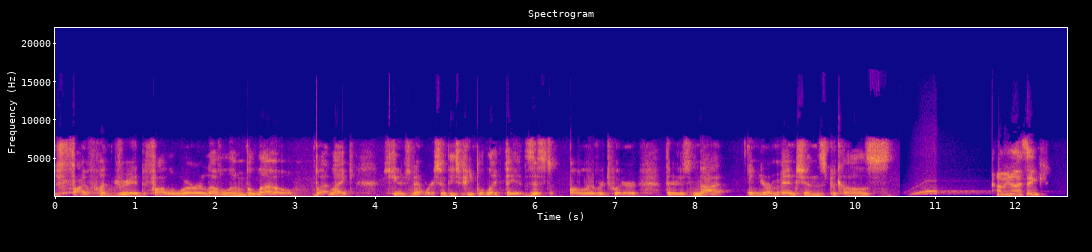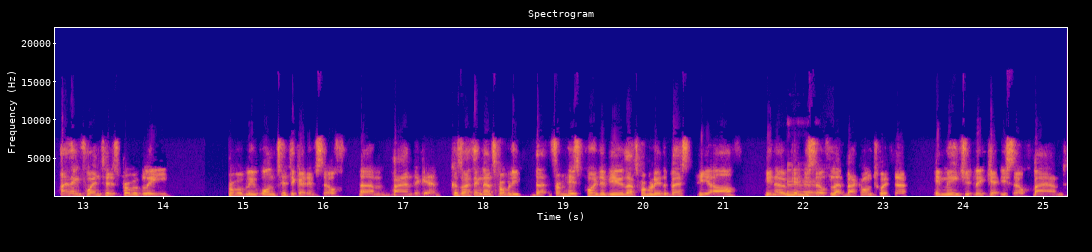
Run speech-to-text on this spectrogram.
500 follower level and below. But like huge networks of these people, like they exist all over Twitter. They're just not in your mentions because. I mean, I think I think Fuentes probably probably wanted to get himself um, banned again because I think that's probably that from his point of view that's probably the best PR. You know, get Mm. yourself let back on Twitter, immediately get yourself banned,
